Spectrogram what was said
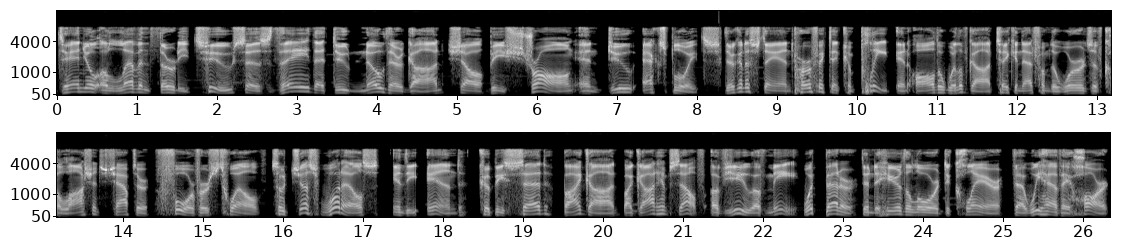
Daniel 11:32 says, "They that do know their God shall be strong and do exploits." They're going to stand perfect and complete in all the will of God, taking that from the words of Colossians chapter 4 verse 12. So just what else in the end could be said by God, by God Himself, of you, of me. What better than to hear the Lord declare that we have a heart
